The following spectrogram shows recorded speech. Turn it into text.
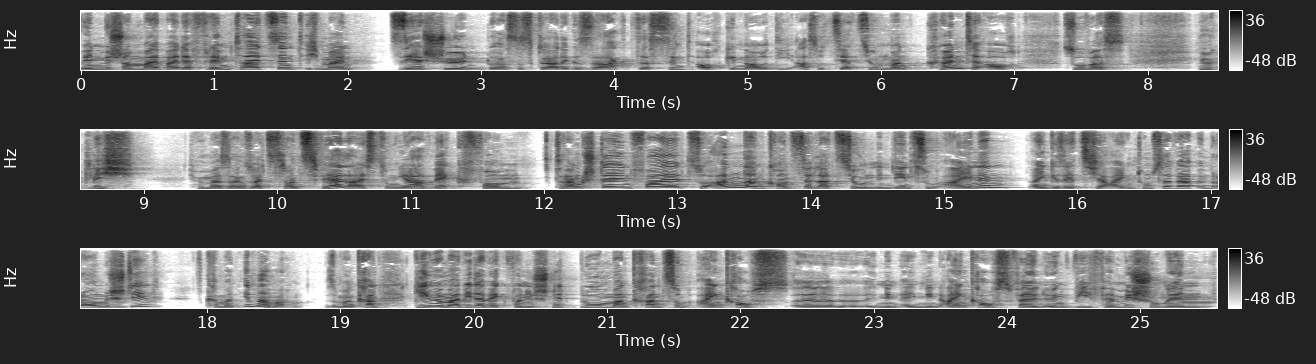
Wenn wir schon mal bei der Fremdheit sind, ich meine, sehr schön, du hast das gerade gesagt, das sind auch genau die Assoziationen. Man könnte auch sowas wirklich, ich will mal sagen, so als Transferleistung, ja, weg vom Tankstellenfall zu anderen Konstellationen, in denen zum einen ein gesetzlicher Eigentumserwerb im Raume steht, Kann man immer machen. Also man kann, gehen wir mal wieder weg von den Schnittblumen, man kann zum Einkaufs, äh, in, den, in den Einkaufsfällen irgendwie Vermischungen, Mhm.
